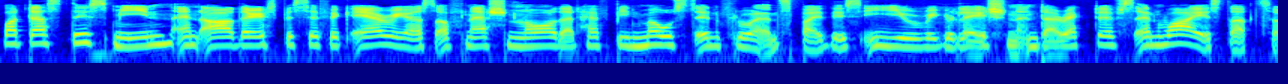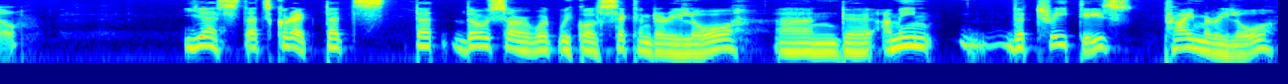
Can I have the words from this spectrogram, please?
What does this mean, and are there specific areas of national law that have been most influenced by this EU regulation and directives, and why is that so? Yes, that's correct. That's that. Those are what we call secondary law, and uh, I mean the treaties, primary law,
